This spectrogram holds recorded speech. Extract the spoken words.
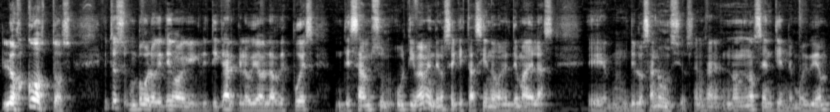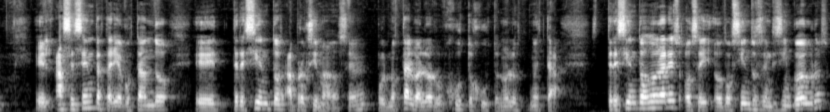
Los costos. Esto es un poco lo que tengo que criticar, que lo voy a hablar después de Samsung últimamente. No sé qué está haciendo con el tema de, las, eh, de los anuncios. ¿eh? no, se entiende muy bien. El A60 estaría costando 300 eh, aproximados, porque no está el valor justo, justo, no, está. 300 dólares o, 265 euros.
